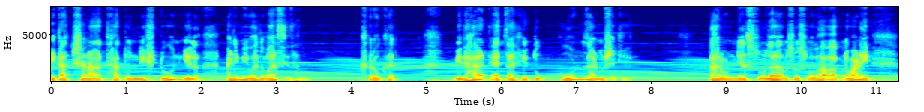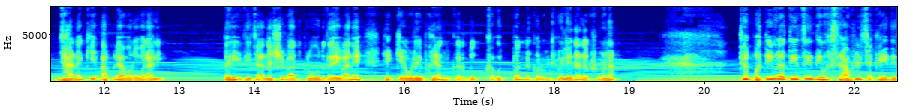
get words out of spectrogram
एका क्षणात हातून निष्ठून गेलं आणि मी वनवासी झालो. खरोखर विधात्याचा हेतू कोण जाणू शकेल? तारुण्य सुलभ सुस्वभावाप्रमाणे जानकी आपल्याबरोबर आली. तरी तिच्या नशिबात क्रूर दैवाने हे केवढे भयंकर दुःख उत्पन्न करून ठेवले ना लक्ष्मणा? त्या पतिव्रतेचे दिवस रावणाच्या कैदेत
